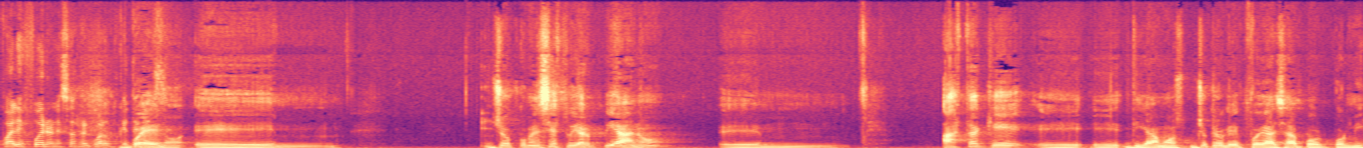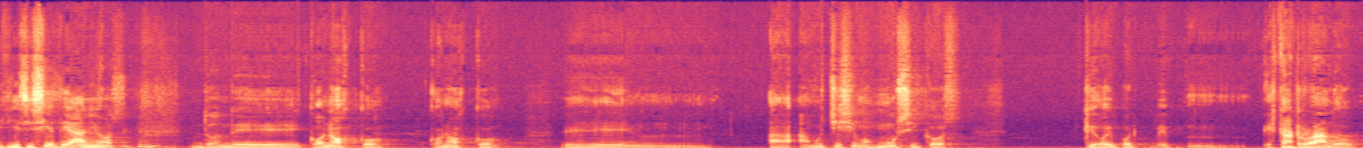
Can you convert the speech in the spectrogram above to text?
cuáles fueron esos recuerdos que tenés? Bueno, eh, yo comencé a estudiar piano. Eh, hasta que, eh, digamos, yo creo que fue allá por, mis 17 años donde conozco, conozco a, muchísimos músicos que hoy están rodando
